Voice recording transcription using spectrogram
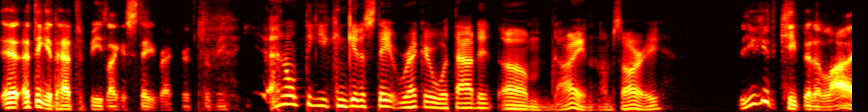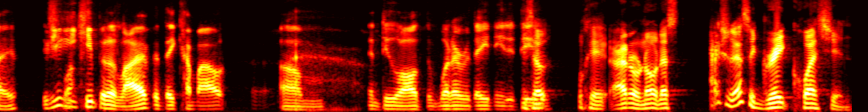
it, I think it had to be like a state record for me. I don't think you can get a state record without it um dying. I'm sorry. You could keep it alive if you Well- can keep it alive and they come out, um, and do all the whatever they need to do. So okay, I don't know. That's actually that's a great question.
